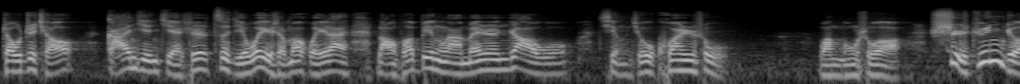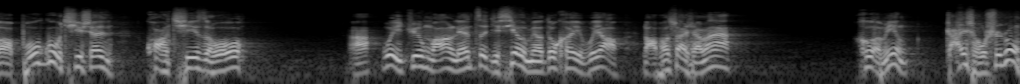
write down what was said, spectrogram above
周志桥赶紧解释自己为什么回来，老婆病了，没人照顾，请求宽恕。王公说：“弑君者不顾其身，况妻子乎？”啊！为君王，连自己性命都可以不要，老婆算什么呢？喝命斩首示众。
